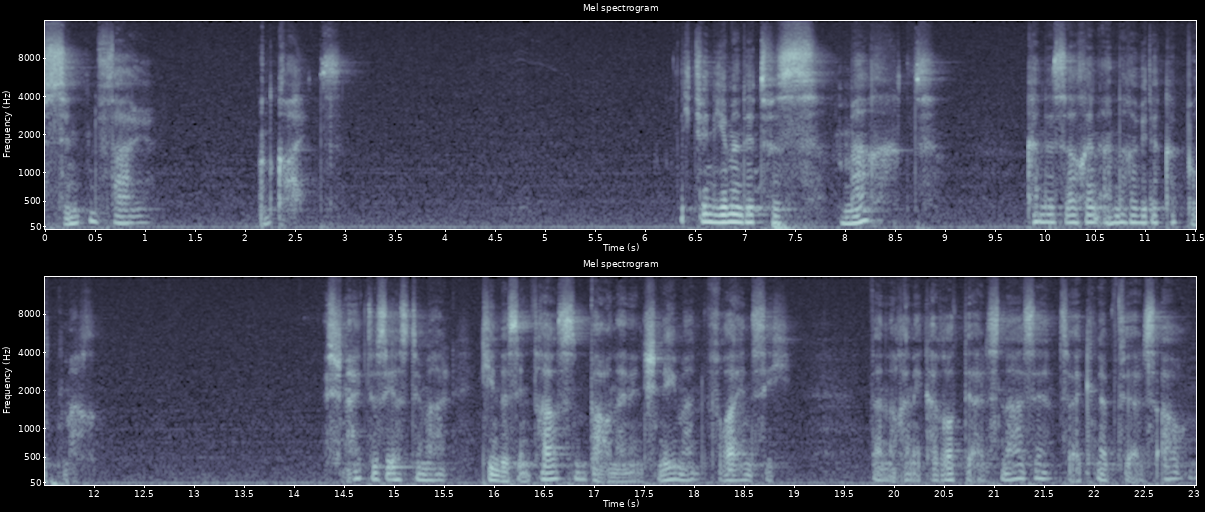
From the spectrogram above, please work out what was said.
Sündenfall und Kreuz. Nicht wenn jemand etwas macht, kann das auch ein anderer wieder kaputt machen. Es schneit das erste Mal, Kinder sind draußen, bauen einen Schneemann, freuen sich, dann noch eine Karotte als Nase, zwei Knöpfe als Augen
